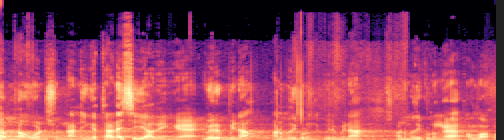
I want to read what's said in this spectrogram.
தம்னோன்னு சொன்னால் நீங்கள் தடை செய்யாதீங்க. விரும்பினா அனுமதி கொடுங்க. விரும்பினா அனுமதி கொடுங்க. அல்லாஹு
